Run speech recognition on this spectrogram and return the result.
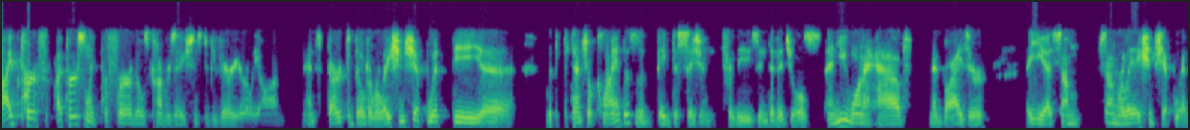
I perf- I personally prefer those conversations to be very early on and start to build a relationship with the uh, with the potential client, this is a big decision for these individuals. And you want to have an advisor that you have some some relationship with.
